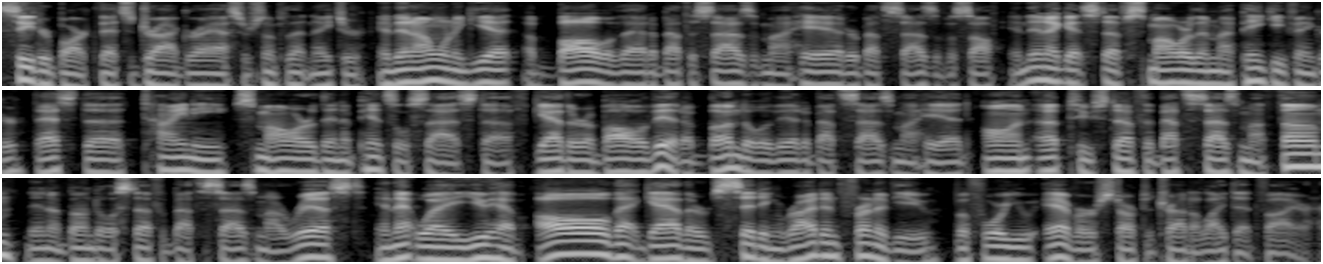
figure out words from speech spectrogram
cedar bark that's dry grass or something of that nature. And then I want to get a ball of that about the size of my head or about the size of a soft. And then I get stuff smaller than my pinky finger. That's the tiny, smaller than a pencil size stuff. Gather a ball of it, a bundle of it about the size of my head, on up to stuff about the size of my thumb, then a bundle of stuff about the size of my wrist. And that way you have all that gathered sitting right in front of you before you ever start to try to light that fire.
